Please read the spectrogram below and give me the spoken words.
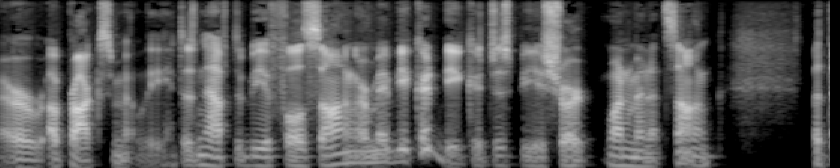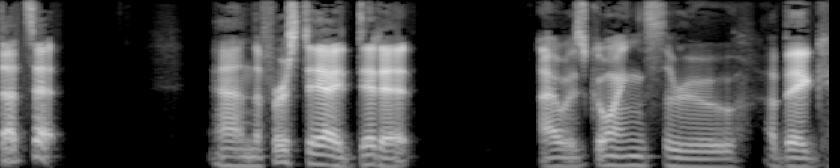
or approximately. It doesn't have to be a full song, or maybe it could be. It could just be a short one minute song. But that's it. And the first day I did it, I was going through a big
